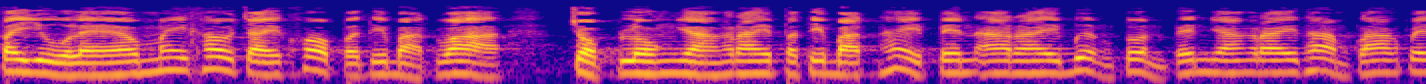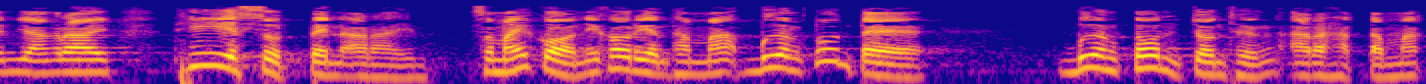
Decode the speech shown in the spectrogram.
ไปอยู่แล้วไม่เข้าใจข้อปฏิบัติว่าจบลงอย่างไรปฏิบัติให้เป็นอะไรเบื้องต้น เป็นอย่างไรท่ามกลางเป็นอย่างไรที่สุดเป็นอะไร สมัยก่อนนี้เขาเรียนธรรมะเบื้องต้นแต่เบื้องต้นจนถึงอรหัตตมรรค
